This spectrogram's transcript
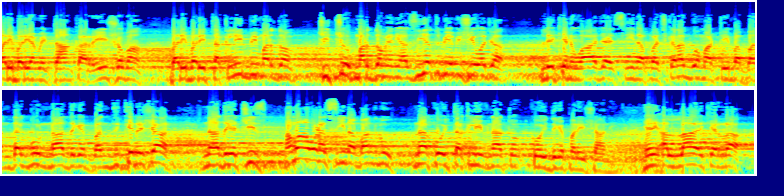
بری بری ہمیں ٹانکا ریش بری بری تکلیف بھی مردم۔ چچو مردم یعنی اذیت بھی ہمیشی وجہ۔ لیکن واجہ سینہ پچکنک گو ما ٹیمہ بندک بو، نہ دگے بندی کے نشان، نہ دگے چیز ہما وڑا سینہ بند بو، نہ کوئی تکلیف، نہ تو کوئی دگے پریشانی۔ یعنی اللہ کر رہا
